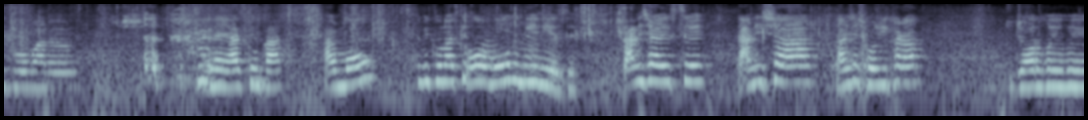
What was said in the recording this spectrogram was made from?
ঈদ মোবারক। এই আইসক্রিম খা। আর মৌ তুমি কোন আইসক্রিম ও মৌ তো নিয়ে নিয়েছে। তানিশা এসছে। তানিশা তানিশা শরীর খারাপ। জ্বর হয়ে হয়ে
